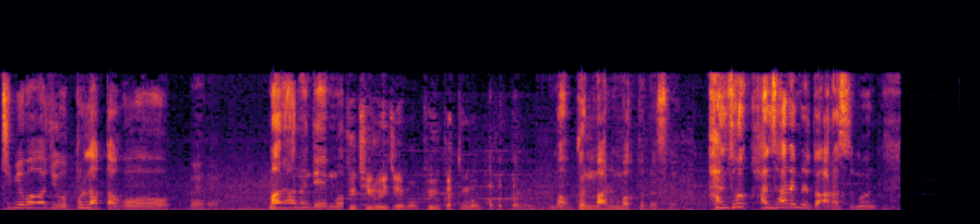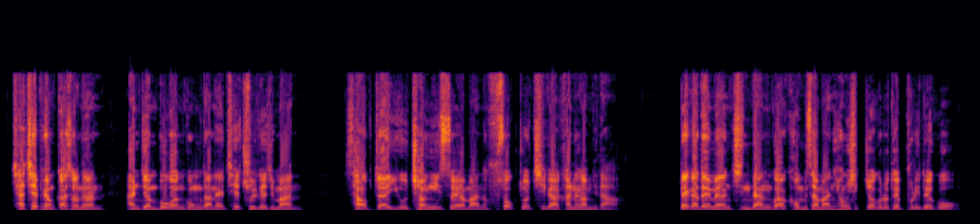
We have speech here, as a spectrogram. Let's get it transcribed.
집에 와가지고 불났다고 말하는데 뭐, 그 뒤로 이제 뭐 교육 같은 건 받았다는 뭐 그런 말을 못 들었어요. 한, 사, 한 사람이라도 알았으면 자체 평가서는 안전보건공단에 제출되지만 사업자의 요청이 있어야만 후속 조치가 가능합니다. 때가 되면 진단과 검사만 형식적으로 되풀이되고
